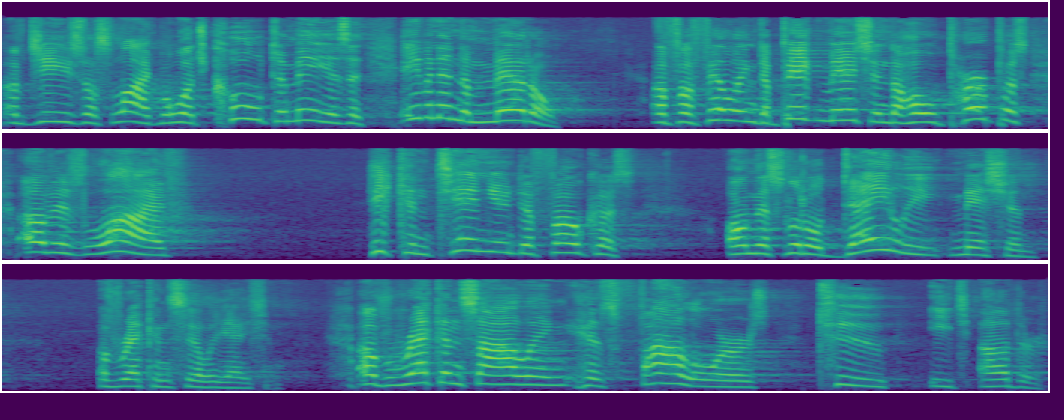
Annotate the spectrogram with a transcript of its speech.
of Jesus' life. But what's cool to me is that even in the middle of fulfilling the big mission, the whole purpose of his life, he continued to focus on this little daily mission of reconciliation, of reconciling his followers to each other.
